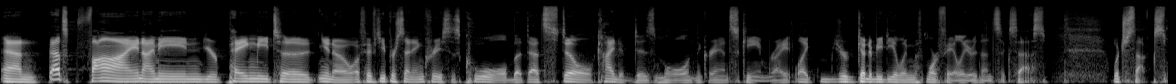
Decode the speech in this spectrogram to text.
And that's fine. I mean, you're paying me to, you know, a 50% increase is cool, but that's still kind of dismal in the grand scheme, right? Like you're going to be dealing with more failure than success which sucks.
